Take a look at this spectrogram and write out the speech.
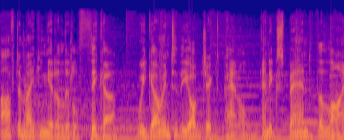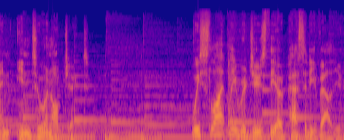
After making it a little thicker, we go into the Object panel and expand the line into an object. We slightly reduce the opacity value.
